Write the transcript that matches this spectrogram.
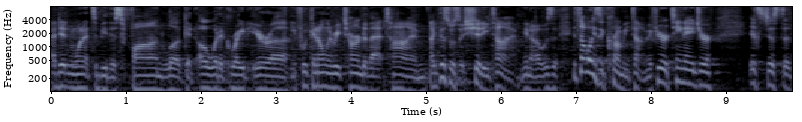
I didn't want it to be this fond look at, oh, what a great era. If we can only return to that time, like this was a shitty time, you know, it was a, it's always a crummy time. If you're a teenager, it's just a,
